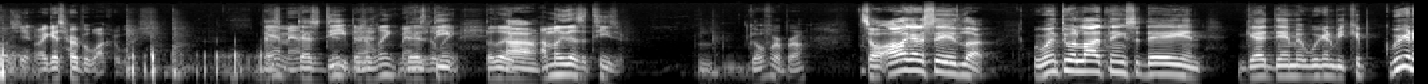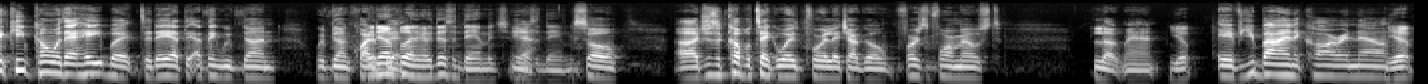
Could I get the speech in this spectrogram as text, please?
Oh shit! Or I guess Herbert Walker Bush. That's, yeah, man. That's deep. There's man. a link, man. That's There's deep. a link. But look, Um, I'm gonna leave that as a teaser. Go for it, bro. So all I gotta say is, look, we went through a lot of things today, and god damn it, we're gonna be keep, we're gonna keep coming with that hate. But today, I think I think we've done we've done quite We a done bit. plenty. There's some damage. Yeah. Some damage. So, uh, just a couple takeaways before we let y'all go. First and foremost, look, man, Yep. if you're buying a car right now, Yep.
